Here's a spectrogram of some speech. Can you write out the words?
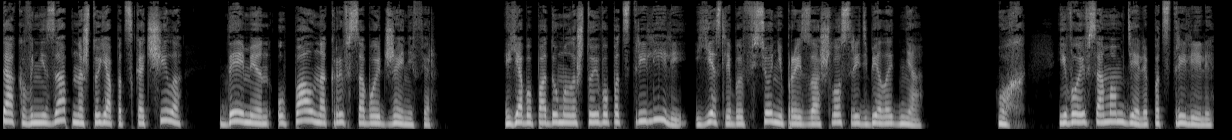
так внезапно, что я подскочила, Дэмиен упал, накрыв собой Дженнифер. Я бы подумала, что его подстрелили, если бы все не произошло средь бела дня. Ох, его и в самом деле подстрелили.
